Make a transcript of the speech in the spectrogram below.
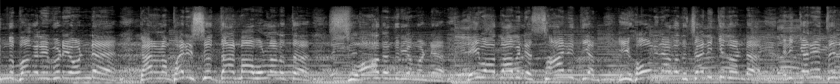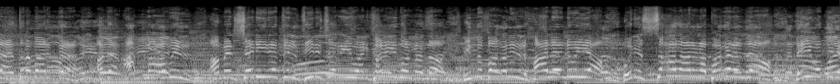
ഇന്ന് പകൽ ഇവിടെ ഉണ്ട്. കാരണം പരിശുദ്ധാത്മാവ് ഉള്ളിടത്ത് സ്വാതന്ത്ര്യമുണ്ട്. ദൈവാത്മാവിന്റെ സാന്നിധ്യം ഈ ഹോളിനകത്ത് ചലിക്കുന്നുണ്ട്. എനിക്കറിയത്തില്ല എത്ര പേർക്ക് അത് ആത്മാവിൽ അവൻ ശരീരത്തിൽ തിരിച്ചറിയുവാൻ കഴിയുന്നുണ്ടെന്ന്. ഇന്ന് പകലിൽ ഹാലലൂയ ഒരു സാധാരണ പകലല്ല. ദൈവത്തിന്റെ.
